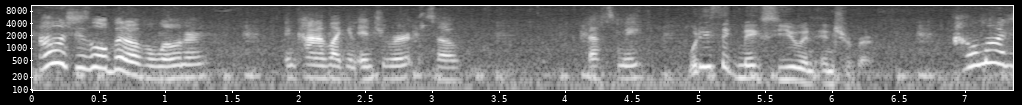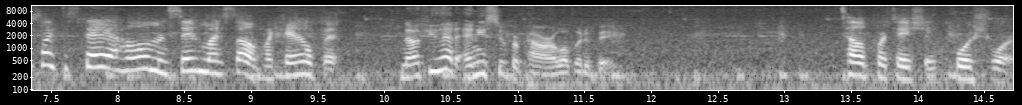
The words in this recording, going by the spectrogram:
I don't know. She's a little bit of a loner and kind of like an introvert, so that's me. What do you think makes you an introvert? I don't know. I just like to stay at home and stay to myself. I can't help it. Now, if you had any superpower, what would it be? Teleportation, for sure.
